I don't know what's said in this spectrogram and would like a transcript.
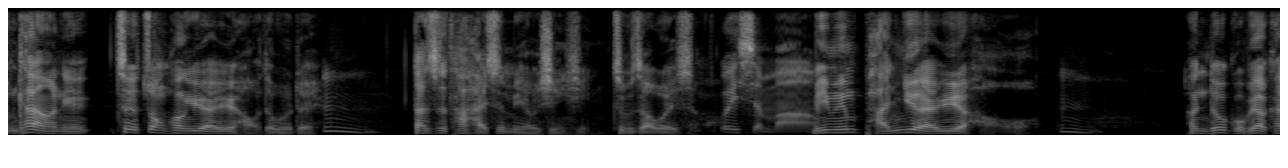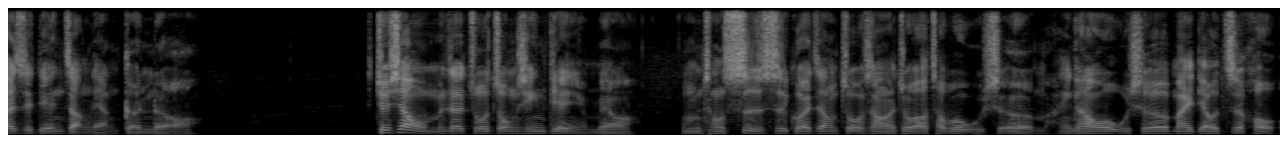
你看啊，你这个状况越来越好，对不对？嗯。但是他还是没有信心，知不知道为什么？为什么？明明盘越来越好哦，嗯，很多股票开始连涨两根了哦。就像我们在做中心店有没有？我们从四十四块这样做上来，做到差不多五十二嘛。你看我五十二卖掉之后，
